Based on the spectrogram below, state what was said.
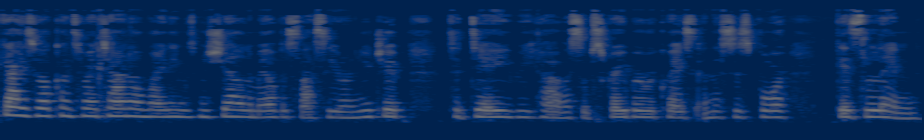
Hey guys, welcome to my channel. My name is Michelle and I'm Elvis Lassie here on YouTube. Today we have a subscriber request and this is for Gizlin.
